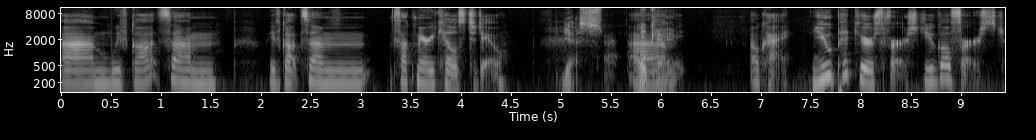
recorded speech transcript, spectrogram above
Um we've got some we've got some fuck Mary kills to do. Yes. Um, Okay. Okay. You pick yours first. You go first.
